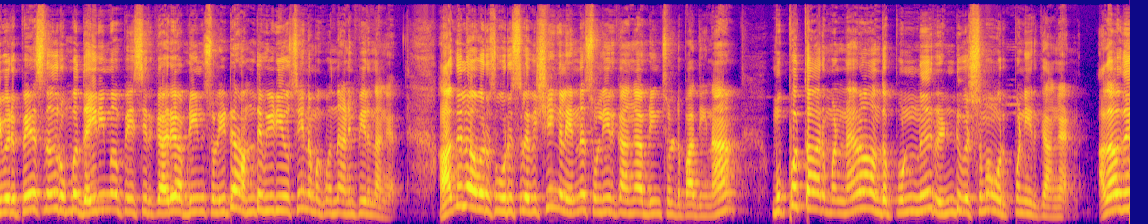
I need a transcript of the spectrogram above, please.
இவர் பேசுனது ரொம்ப தைரியமாக பேசியிருக்காரு அப்படின்னு சொல்லிட்டு அந்த வீடியோஸையும் நமக்கு வந்து அனுப்பியிருந்தாங்க. அதில் அவர் ஒரு சில விஷயங்கள் என்ன சொல்லியிருக்காங்க அப்படின்னு சொல்லிட்டு பார்த்தீங்கன்னா முப்பத்தாறு மணி நேரம் அந்த பொண்ணு ரெண்டு வருஷமாக ஒர்க் பண்ணியிருக்காங்க. அதாவது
